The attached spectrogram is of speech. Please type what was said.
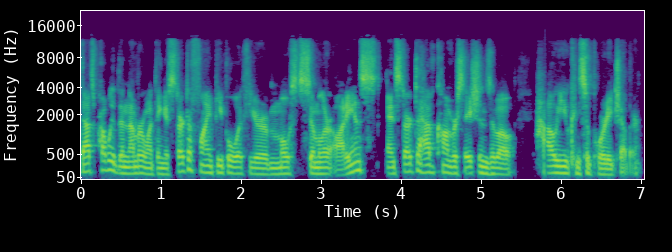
that's probably the number one thing is start to find people with your most similar audience and start to have conversations about how you can support each other.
